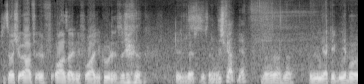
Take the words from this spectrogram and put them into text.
czy coś, a w, w oaza, nie w oazie, kurde, coś, wiesz, coś tam. Inny świat, nie? No, no, no. Mówił mi, jakie niebo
